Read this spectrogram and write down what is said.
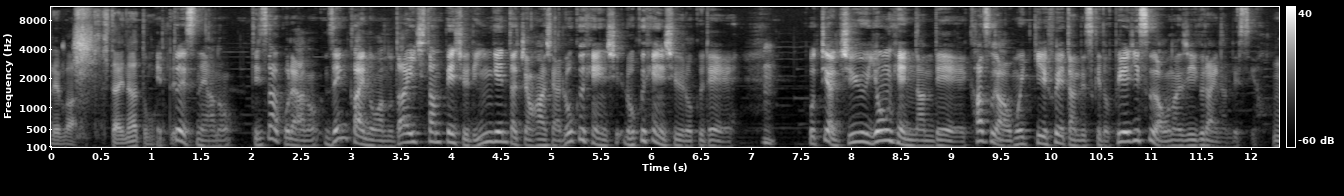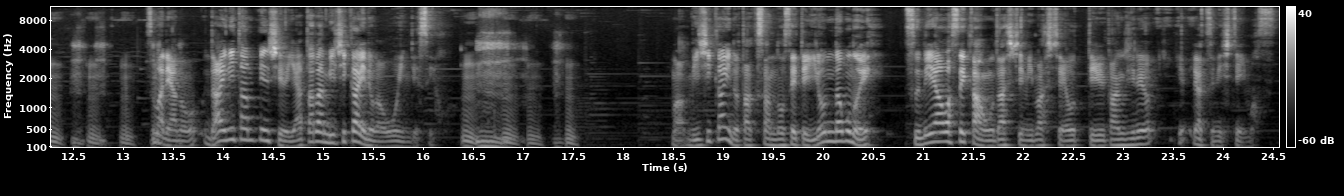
れば聞きたいなと思って。えっとですね、あの、実はこれ、あの、前回のあの、第一短編集で人間たちの話は6編し、6編収録で、うんこっちは14編なんで、数が思いっきり増えたんですけど、ページ数は同じぐらいなんですよ。うん、うん、うん。つまり、あの、第二短編集やたら短いのが多いんですよ。うん、うん、うん、うん。まあ、短いのたくさん載せて、いろんなものへ詰め合わせ感を出してみましたよっていう感じのややつにしています。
